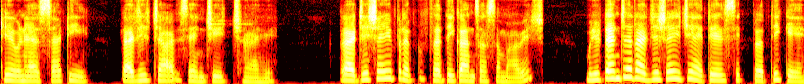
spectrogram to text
ठेवण्यासाठी राजे चार्ल्स यांची इच्छा आहे. राजेशाही प्र प्रतीकांचा समावेश. ब्रिटनच्या राजेशाहीची ऐतिहासिक प्रतीके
